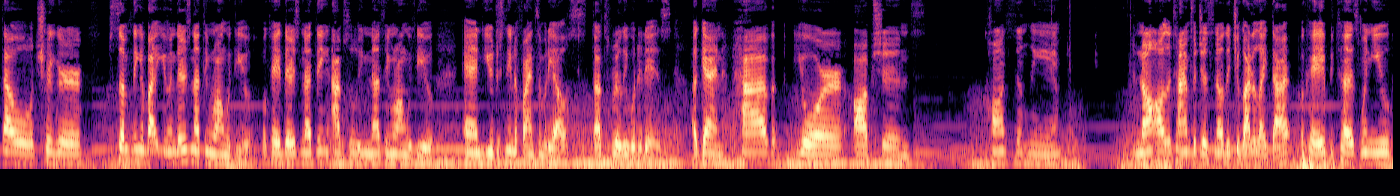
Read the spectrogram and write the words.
That will trigger something about you. And there's nothing wrong with you. Okay. There's nothing, absolutely nothing wrong with you. And you just need to find somebody else. That's really what it is. Again, have your options constantly not all the time, but just know that you got it like that, okay? Because when you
